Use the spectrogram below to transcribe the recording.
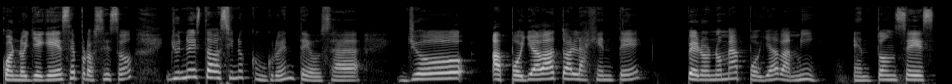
cuando llegué a ese proceso, yo no estaba siendo congruente, o sea, yo apoyaba a toda la gente, pero no me apoyaba a mí. Entonces,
